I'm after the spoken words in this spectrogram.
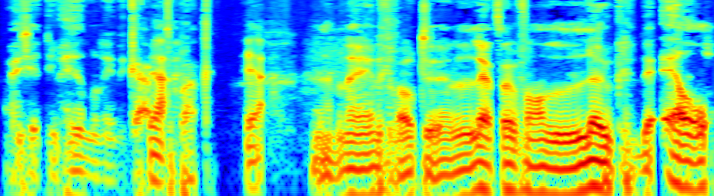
Hij zit nu helemaal in de kaart Ja. Ja. Met een hele grote letter van leuk, de L.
